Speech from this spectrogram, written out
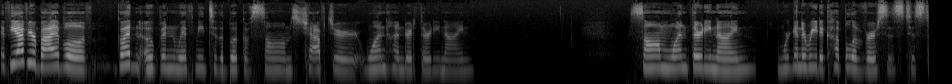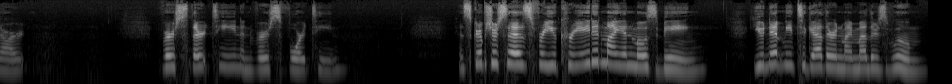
If you have your Bible, go ahead and open with me to the book of Psalms, chapter 139. Psalm 139. We're going to read a couple of verses to start verse 13 and verse 14. And scripture says, For you created my inmost being, you knit me together in my mother's womb.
